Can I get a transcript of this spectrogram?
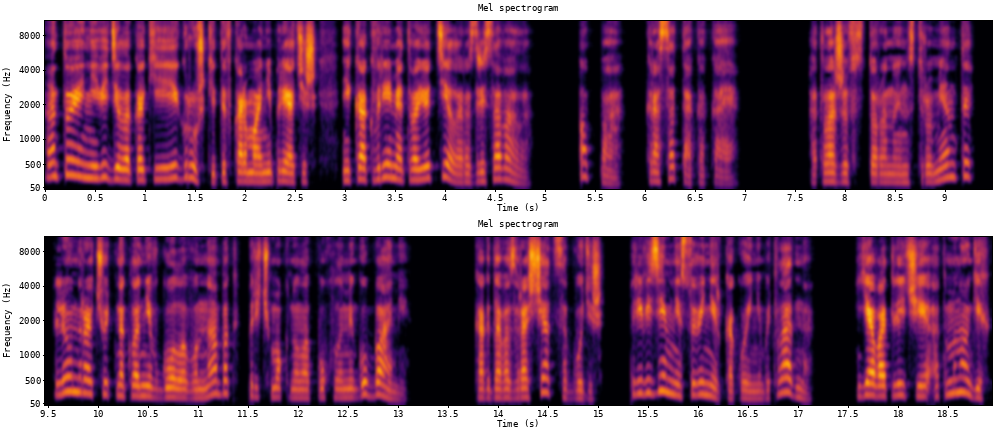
а то я не видела, какие игрушки ты в кармане прячешь и как время твое тело разрисовало. Опа, красота какая». Отложив в сторону инструменты, Люнра, чуть наклонив голову на бок, причмокнула пухлыми губами. «Когда возвращаться будешь, привези мне сувенир какой-нибудь, ладно? Я, в отличие от многих,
